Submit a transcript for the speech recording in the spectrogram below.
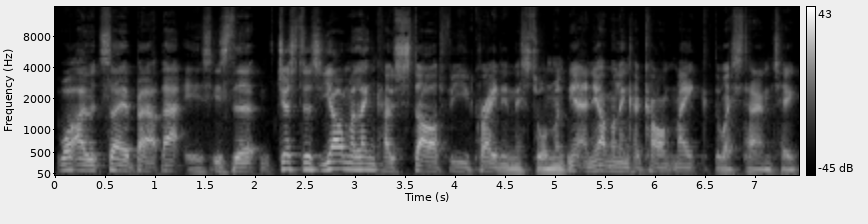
what I would say about that is, is that just as Yarmolenko starred for Ukraine in this tournament, yeah, and Yarmolenko can't make the West Ham team,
